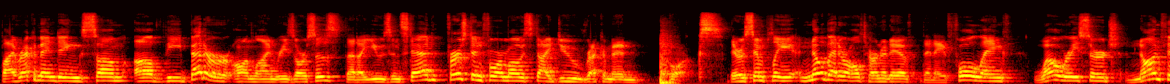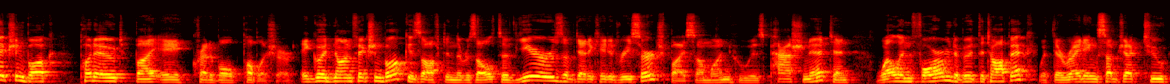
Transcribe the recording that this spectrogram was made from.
by recommending some of the better online resources that I use instead. First and foremost, I do recommend books. There is simply no better alternative than a full-length, well-researched, non-fiction book put out by a credible publisher. A good nonfiction book is often the result of years of dedicated research by someone who is passionate and well informed about the topic, with their writing subject to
